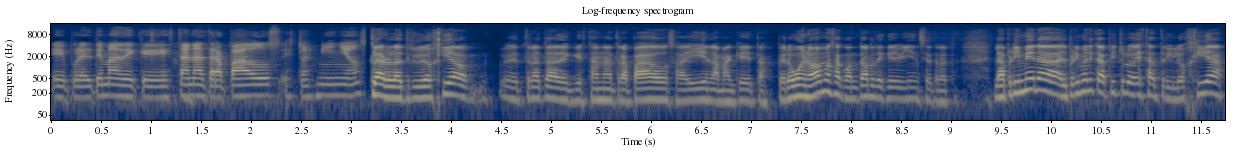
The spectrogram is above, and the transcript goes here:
eh, por el tema de que están atrapados estos niños. Claro, la trilogía eh, trata de que están atrapados ahí en la maqueta. Pero bueno, vamos a contar de qué bien se trata. La primera, el primer capítulo de esta trilogía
